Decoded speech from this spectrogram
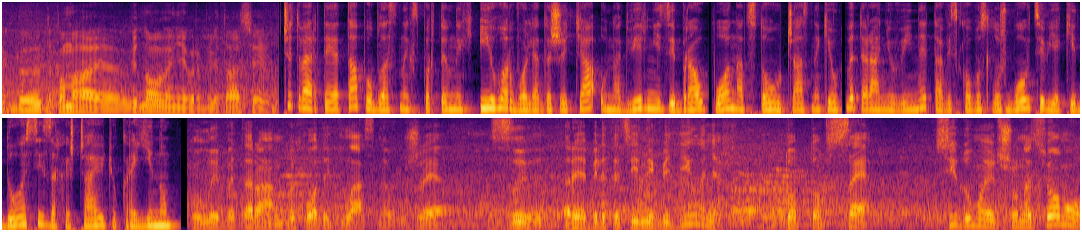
якби, допомагає у відновленні, в реабілітації. Четвертий етап обласних спортивних ігор Воля до життя у надвірні зібрав понад 100 учасників, ветеранів війни та військовослужбовців, які досі захищають Україну. коли ветеран виходить власне уже з реабілітаційних відділеннях, тобто все. Всі думають, що на цьому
